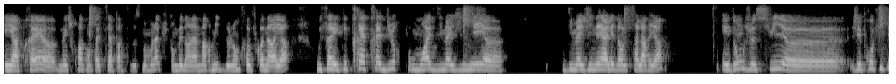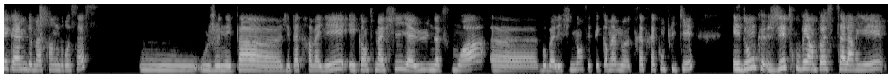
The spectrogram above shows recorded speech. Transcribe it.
et après, mais je crois qu'en fait, c'est à partir de ce moment-là que je suis tombée dans la marmite de l'entrepreneuriat, où ça a été très, très dur pour moi d'imaginer d'imaginer aller dans le salariat. Et donc, je suis, euh, j'ai profité quand même de ma fin de grossesse où, je n'ai pas, euh, pas travaillé. Et quand ma fille a eu neuf mois, euh, bon, bah, les finances étaient quand même très, très compliquées. Et donc, j'ai trouvé un poste salarié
